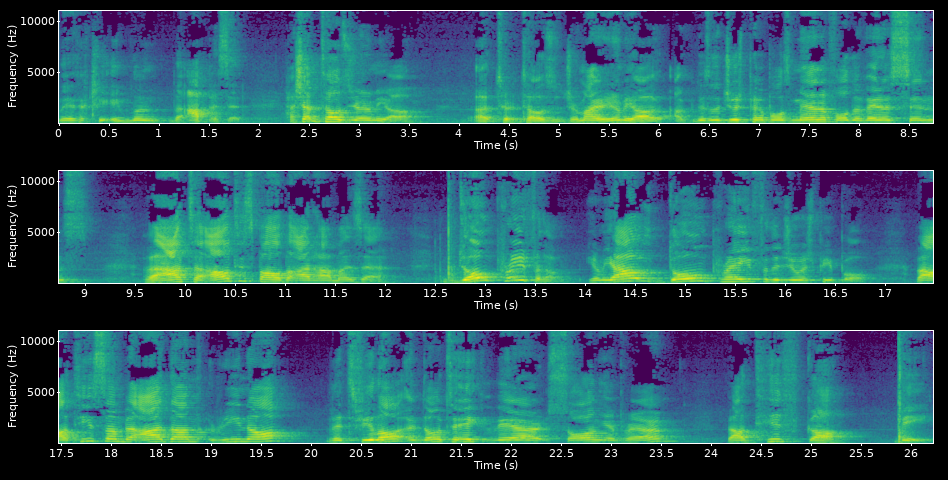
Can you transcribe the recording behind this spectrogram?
It's actually a, the opposite. Hashem tells Yirmiyah, uh, t- tells Jeremiah, Yirmiyah, uh, because of the Jewish people's manifold Aveda's sins, don't pray for them. Yirmiyahu, don't pray for the Jewish people. Va'altisam rina v'tfila, and don't take their song and prayer. Va'altifka be.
